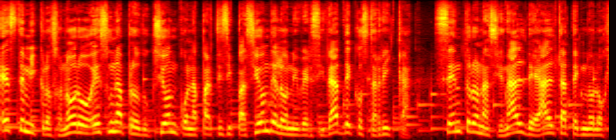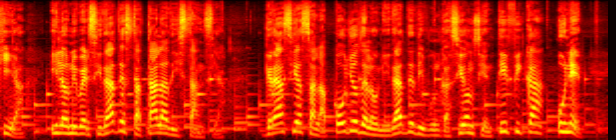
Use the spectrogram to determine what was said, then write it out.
Este microsonoro es una producción con la participación de la Universidad de Costa Rica, Centro Nacional de Alta Tecnología y la Universidad Estatal a Distancia, gracias al apoyo de la Unidad de Divulgación Científica UNED.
